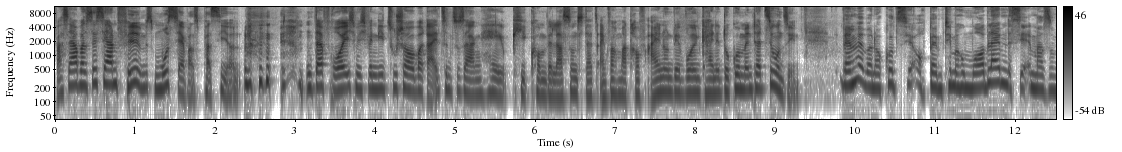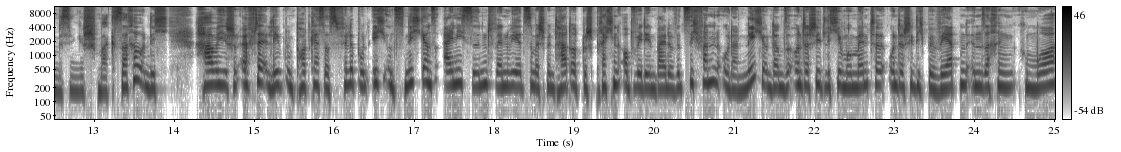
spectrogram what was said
was. Ja, aber es ist ja ein Film, es muss ja was passieren. und da freue ich mich, wenn die Zuschauer bereit sind zu sagen, hey, okay, komm, wir lassen uns da jetzt einfach mal drauf ein und wir wollen keine Dokumentation sehen. Wenn wir aber noch kurz hier auch beim Thema Humor bleiben, das ist ja immer so ein bisschen Geschmackssache. Und ich habe hier schon öfter erlebt im Podcast, dass Philipp und ich uns nicht ganz einig sind, wenn wir jetzt zum Beispiel einen Tatort besprechen, ob wir den beide witzig fanden oder nicht und dann so unterschiedliche Momente unterschiedlich bewerten in Sachen Humor.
